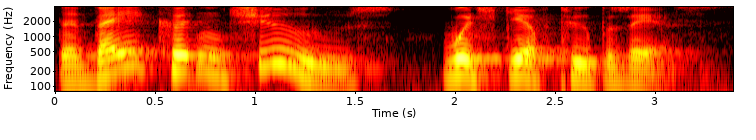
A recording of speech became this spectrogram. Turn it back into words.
that they couldn't choose which gift to possess.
